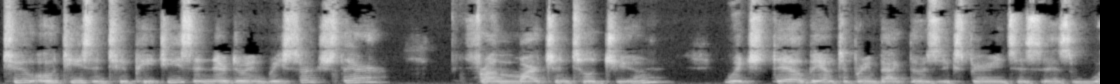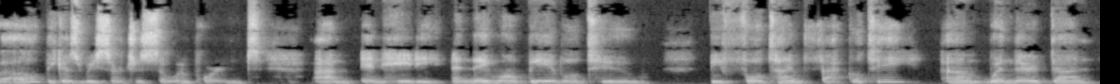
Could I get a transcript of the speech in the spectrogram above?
two OTs and two PTs, and they're doing research there from March until June which they'll be able to bring back those experiences as well because research is so important um, in Haiti. And they won't be able to be full time faculty um, when they're done,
